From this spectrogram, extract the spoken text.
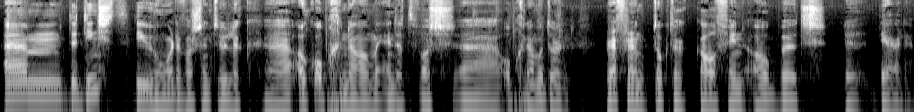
Ehm, de dienst die u hoorde was natuurlijk eh, ook opgenomen. En dat was eh, opgenomen door Reverend Dr. Calvin O. Butts de derde.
